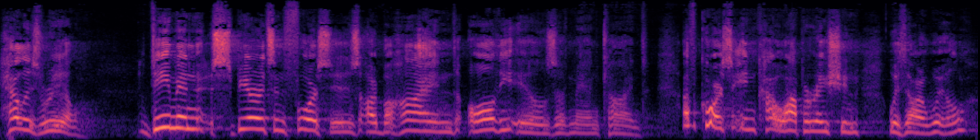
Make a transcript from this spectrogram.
Hell is real. Demon spirits and forces are behind all the ills of mankind. Of course, in cooperation with our will,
